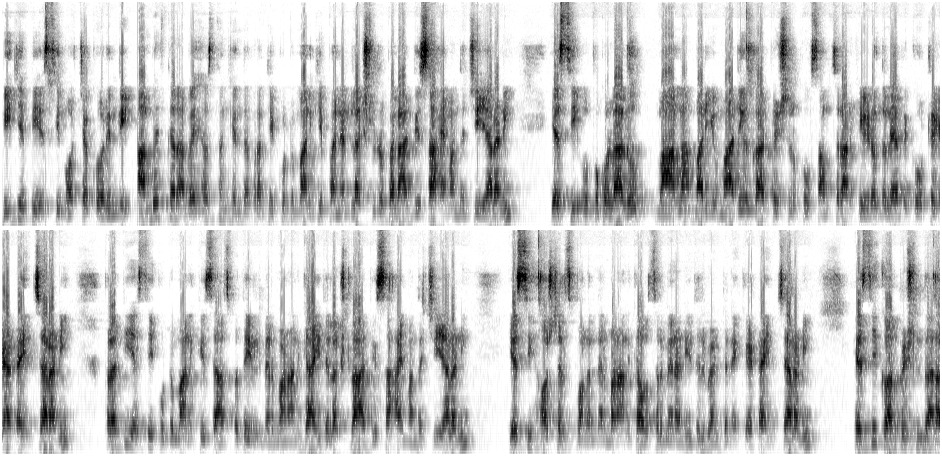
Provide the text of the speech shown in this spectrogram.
బీజేపీ ఎస్సీ మోర్చా కోరింది. అంబేద్కర్ అభయహస్తం కింద ప్రతి కుటుంబానికి పన్నెండు లక్షల రూపాయల ఆర్థిక సహాయం అందజేయాలని ఎస్సీ ఉపకులాలు మాల మరియు మాదిగ కార్పొరేషన్లకు సంవత్సరానికి ఏడు వందల యాభై కోట్లు కేటాయించాలని ప్రతి ఎస్సీ కుటుంబానికి శాశ్వత ఇళ్ళ నిర్మాణానికి ఐదు లక్షల ఆర్థిక సహాయం అందజేయాలని ఎస్సీ హాస్టల్స్ భవన నిర్మాణానికి అవసరమైన నిధులు వెంటనే కేటాయించాలని ఎస్సీ కార్పొరేషన్ ద్వారా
